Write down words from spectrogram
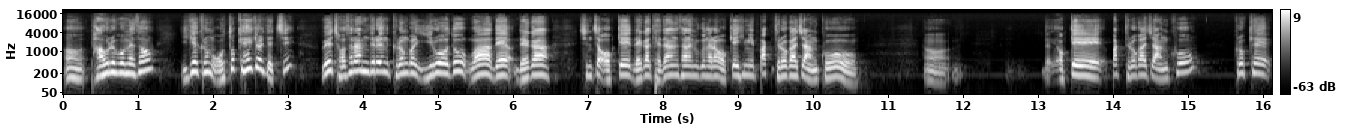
어, 바울을 보면서 이게 그럼 어떻게 해결됐지? 왜 저 사람들은 그런 걸 이루어도 와 내, 내가 진짜 어깨에 내가 대단한 사람이구나라고 어깨에 힘이 빡 들어가지 않고 어, 어깨에 빡 들어가지 않고 그렇게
